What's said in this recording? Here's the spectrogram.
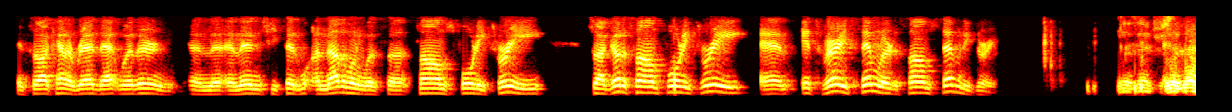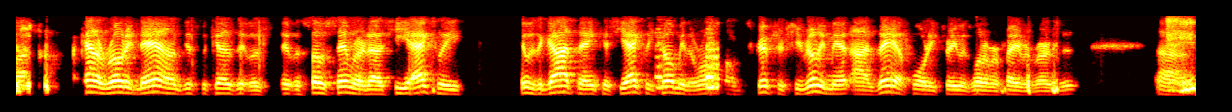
And so I kind of read that with her, and and, and then she said another one was uh, Psalms 43. So I go to Psalm 43, and it's very similar to Psalm 73. That's interesting. So I, I kind of wrote it down just because it was it was so similar. Now she actually it was a God thing because she actually told me the wrong scripture. She really meant Isaiah 43 was one of her favorite verses. Uh,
